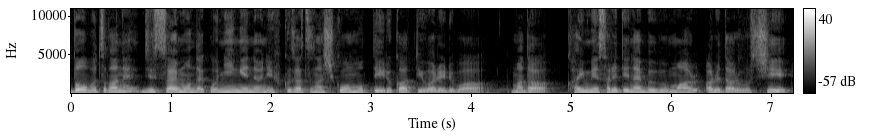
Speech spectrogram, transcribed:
動物がね実際問題こう人間のように複雑な思考を持っているかって言われればまだ解明されていない部分もあるあるだろうし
